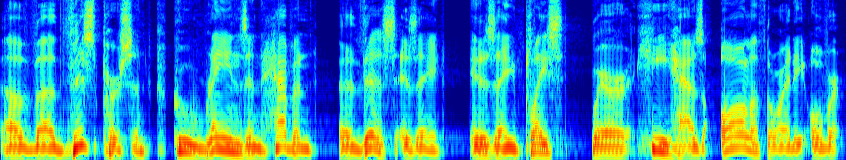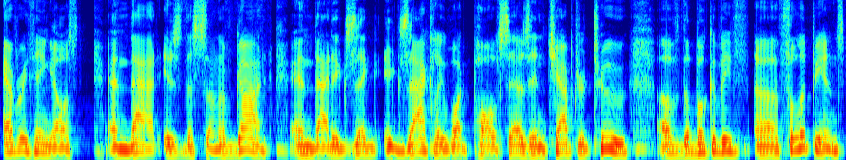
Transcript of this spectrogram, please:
of this person who reigns in heaven, this is a is a place where he has all authority over everything else, and that is the Son of God. And that is exactly what Paul says in chapter 2 of the book of uh, Philippians,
